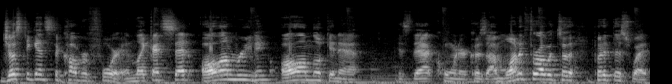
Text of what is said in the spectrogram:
just against the cover four. And like I said, all I'm reading, all I'm looking at is that corner because I want to throw it to the, put it this way,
